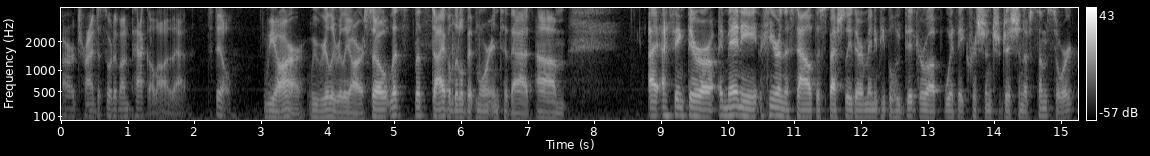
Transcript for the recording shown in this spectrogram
are trying to sort of unpack a lot of that still. We are. We really, really are. So let's let's dive a little bit more into that. Um, I, I think there are many here in the South, especially. There are many people who did grow up with a Christian tradition of some sort,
